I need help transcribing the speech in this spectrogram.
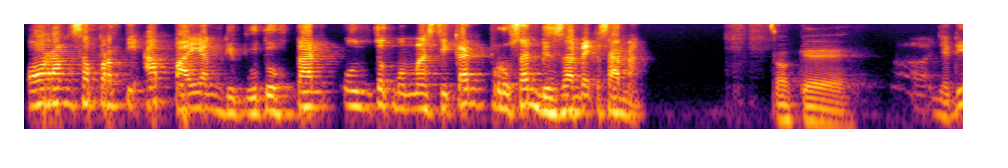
orang seperti apa yang dibutuhkan untuk memastikan perusahaan bisa sampai ke sana. Oke. Okay. Eh, jadi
